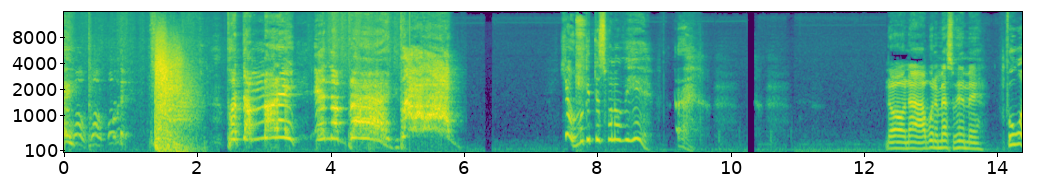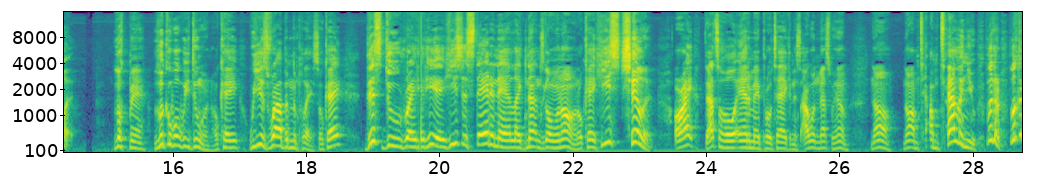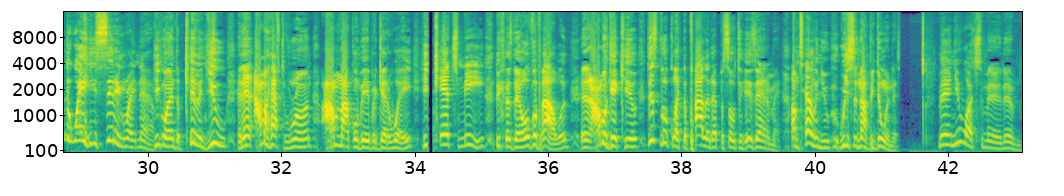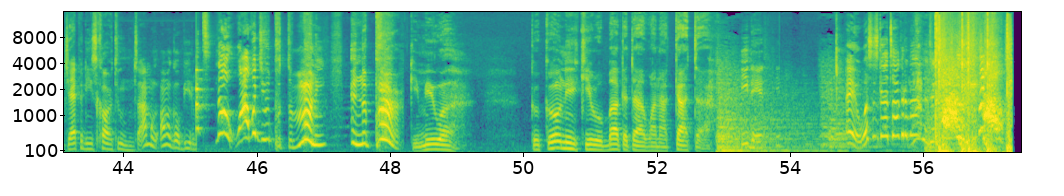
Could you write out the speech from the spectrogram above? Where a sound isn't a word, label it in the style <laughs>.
money! Whoa, whoa, whoa. Put the money in the bag! Put it in! Yo, look at this one over here. No, nah, I wouldn't mess with him, man. For what? Look, man, look at what we doing, okay? We is robbing the place, okay? This dude right here, he's just standing there like nothing's going on, okay? He's chilling, all right? That's a whole anime protagonist. I wouldn't mess with him. No, no, I'm, t- I'm telling you. Look at look at the way he's sitting right now. He gonna end up killing you, and then I'm gonna have to run. I'm not gonna be able to get away. He catch me because they're overpowered, and I'm gonna get killed. This looked like the pilot episode to his anime. I'm telling you, we should not be doing this. Man, you watch too many of them Japanese cartoons. I'm gonna, I'm gonna go beat him. No, why would you put the money in the bank? Kimiwa. Kokoni kirubakata wanakata. He did. Hey, what's this guy talking about? <laughs> Oh!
